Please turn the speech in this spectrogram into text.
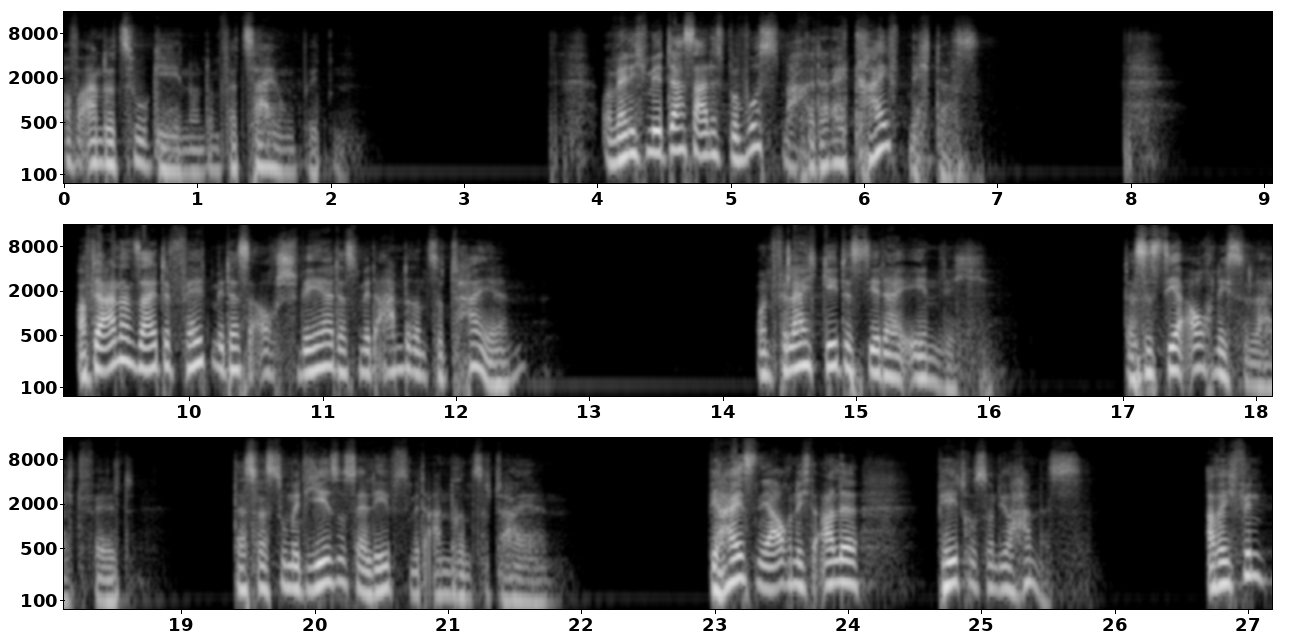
auf andere zugehen und um Verzeihung bitten. Und wenn ich mir das alles bewusst mache, dann ergreift mich das. Auf der anderen Seite fällt mir das auch schwer, das mit anderen zu teilen. Und vielleicht geht es dir da ähnlich, dass es dir auch nicht so leicht fällt, das, was du mit Jesus erlebst, mit anderen zu teilen. Wir heißen ja auch nicht alle Petrus und Johannes. Aber ich find,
